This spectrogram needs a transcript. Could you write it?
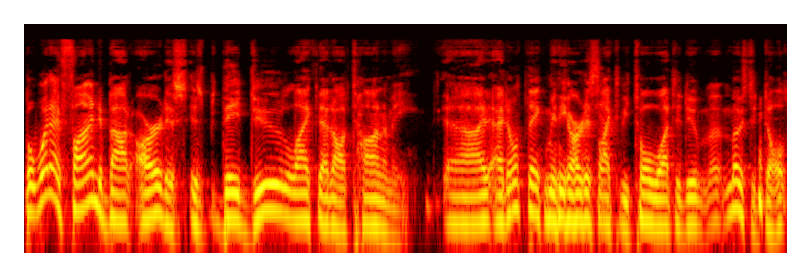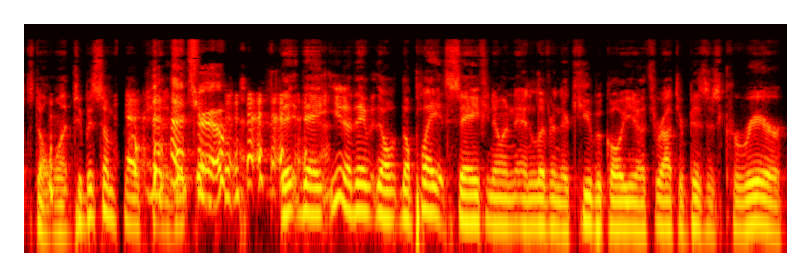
But what I find about artists is they do like that autonomy. Uh, I, I, don't think many artists like to be told what to do. Most adults don't want to, but some folks. You know, they, True. They, they, you know, they they'll, they'll play it safe, you know, and, and live in their cubicle, you know, throughout their business career.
